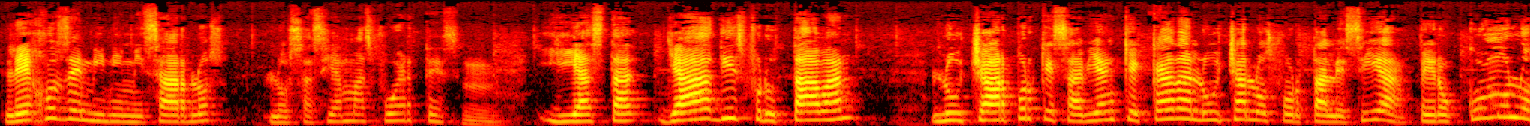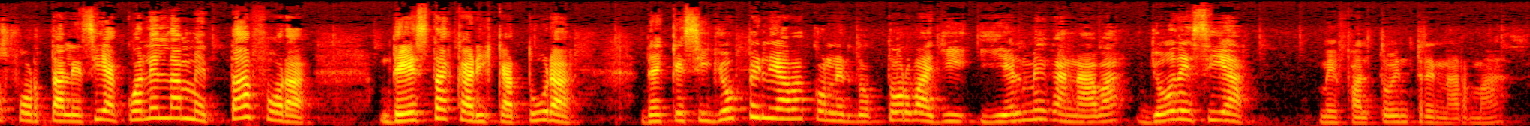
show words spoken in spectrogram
lejos de minimizarlos, los hacían más fuertes. Mm. Y hasta ya disfrutaban luchar porque sabían que cada lucha los fortalecía. Pero ¿cómo los fortalecía? ¿Cuál es la metáfora de esta caricatura? De que si yo peleaba con el doctor Ballí y él me ganaba, yo decía, me faltó entrenar más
